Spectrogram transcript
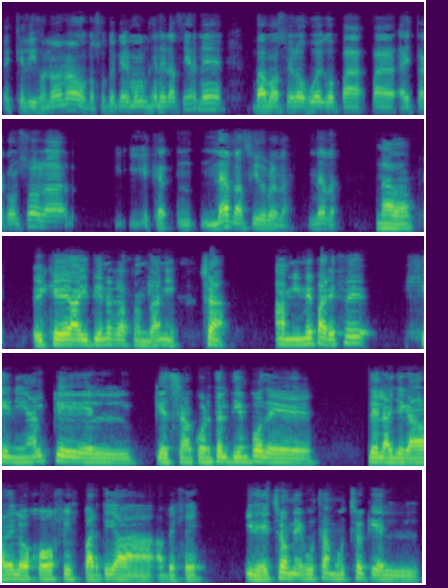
es que dijo, no, no, nosotros queremos generaciones, vamos a hacer los juegos para esta consola. Y es que nada ha sido verdad, nada. Nada. Es que ahí tienes razón, Dani. O sea, a mí me parece genial que, el, que se acorte el tiempo de, de la llegada de los juegos Fifth Party a, a, PC. Y de hecho me gusta mucho que, el,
